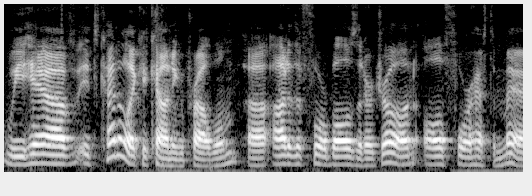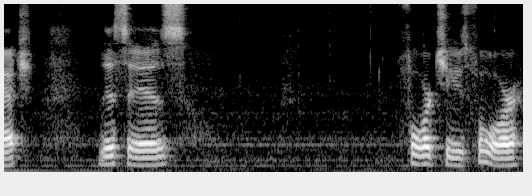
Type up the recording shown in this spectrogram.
we have, it's kind of like a counting problem. Uh, out of the four balls that are drawn, all four have to match. This is 4 choose 4,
